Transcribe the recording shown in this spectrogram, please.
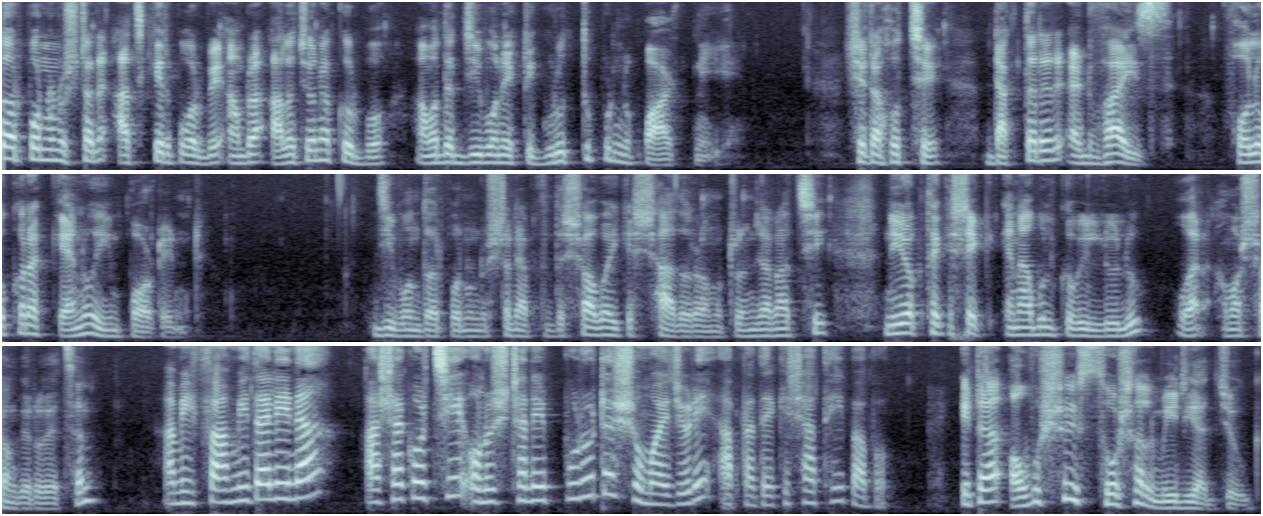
দর্পণ অনুষ্ঠানে আজকের পর্বে আমরা আলোচনা করব আমাদের জীবনে একটি গুরুত্বপূর্ণ পার্ট নিয়ে। সেটা হচ্ছে, ডাক্তারের অ্যাডভাইস ফলো করা কেন ইম্পর্টেন্ট জীবন দর্পণ অনুষ্ঠানে আপনাদের সবাইকে সাদর আমন্ত্রণ জানাচ্ছি। নিউ ইয়র্ক থেকে শেখ এনাবুল কবির লুলু ও আর আমার সঙ্গে রয়েছেন। আমি ফাহমিদ আলিনা আশা করছি অনুষ্ঠানের পুরোটা সময় জুড়ে আপনাদেরকে সাথেই পাবো। এটা অবশ্যই সোশ্যাল মিডিয়ার যুগ।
